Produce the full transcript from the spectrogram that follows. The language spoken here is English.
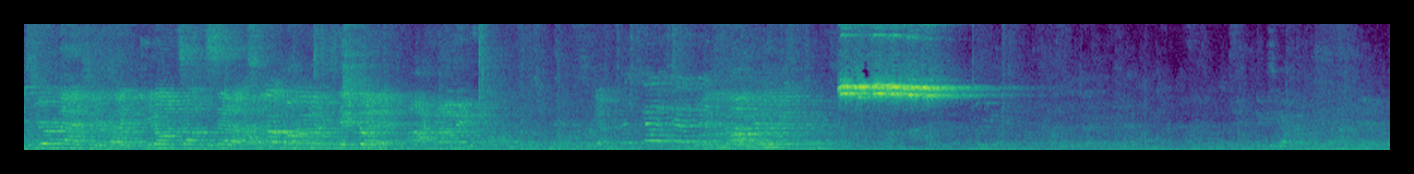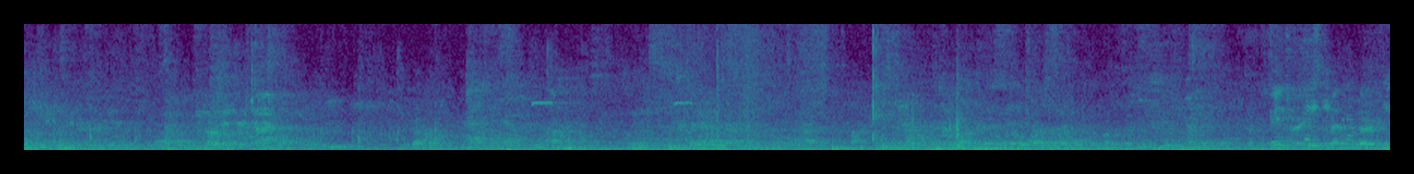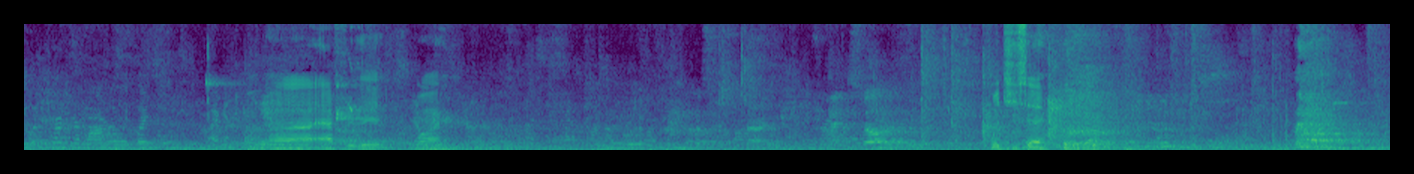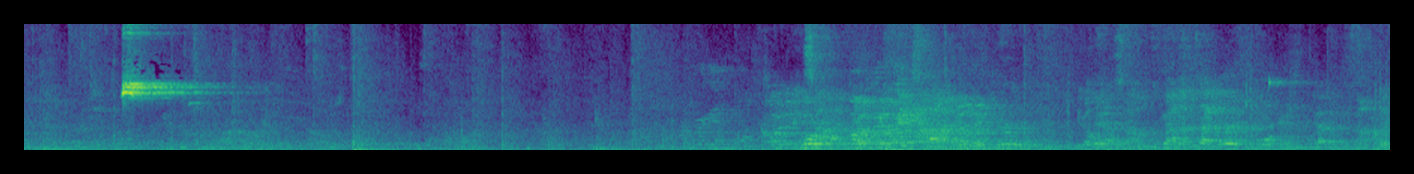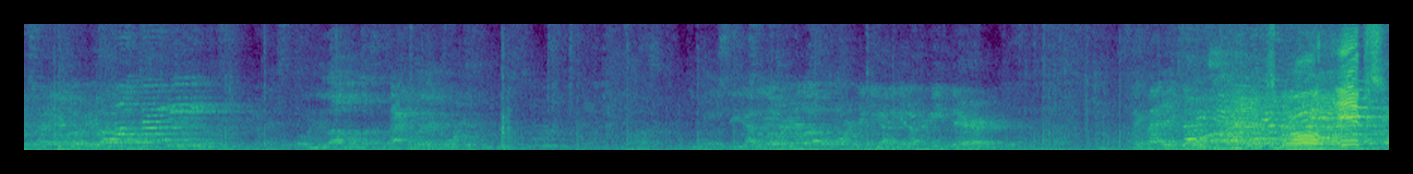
It's your match here, right? You don't want the set up, so stick with. did. Why? What'd she say? Hips.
